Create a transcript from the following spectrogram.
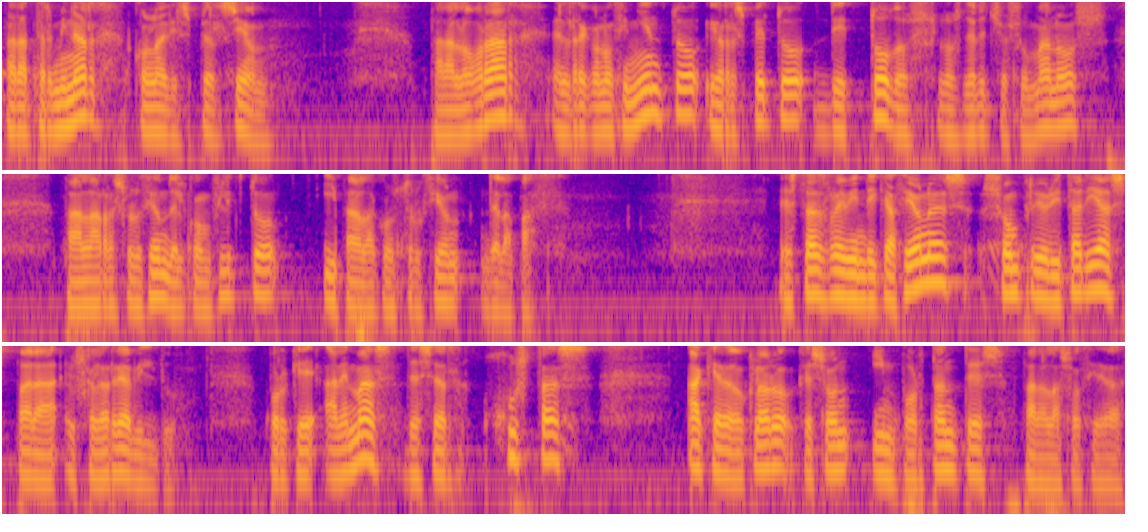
para terminar con la dispersión, para lograr el reconocimiento y respeto de todos los derechos humanos, para la resolución del conflicto y para la construcción de la paz. Estas reivindicaciones son prioritarias para Euskal Herria Bildu, porque además de ser justas, ha quedado claro que son importantes para la sociedad.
